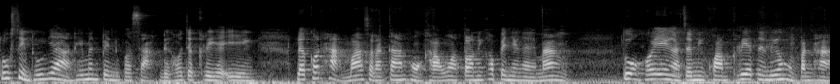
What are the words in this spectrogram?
ทุกสิ่งทุกอย่างที่มันเป็นอุปสรรคเดี๋ยวเขาจะเคลียร์เอง แล้วก็ถามว่าสถานการณ์ของเขาอะตอนนี้เขาเป็นยังไงมั่ง ตัวของเขาเองอาจจะมีความเครียดในเรื่องของปัญหา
